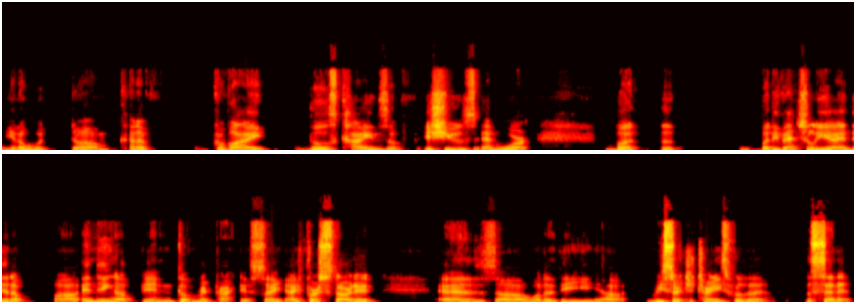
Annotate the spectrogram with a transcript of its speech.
you know, would um, kind of provide those kinds of issues and work. But the but eventually, I ended up uh, ending up in government practice. I, I first started as uh, one of the uh, research attorneys for the the Senate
